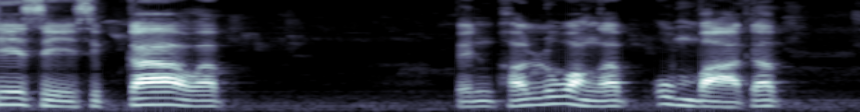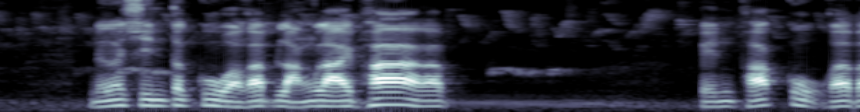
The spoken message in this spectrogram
ที่ 49 ครับ เป็นพระล่วงครับ อุ้มบาทครับ เนื้อชินตะกั่วครับ หลังลายผ้าครับ เป็นพักกุครับ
